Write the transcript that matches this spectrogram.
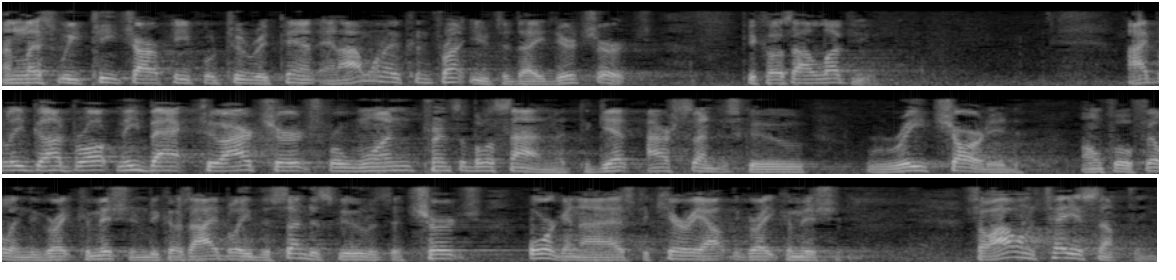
unless we teach our people to repent. And I want to confront you today, dear church, because I love you. I believe God brought me back to our church for one principal assignment to get our Sunday school recharted on fulfilling the Great Commission because I believe the Sunday school is a church organized to carry out the Great Commission. So I want to tell you something.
